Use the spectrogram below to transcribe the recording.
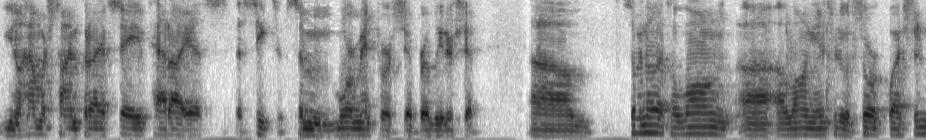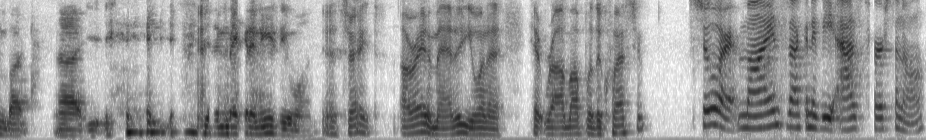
you know, how much time could I have saved had I seeked some more mentorship or leadership? Um, so I know that's a long, uh, a long answer to a short question, but uh, you, you, didn't make it an easy one. That's right. All right, Amanda, you want to hit Rob up with a question? Sure. Mine's not going to be as personal.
